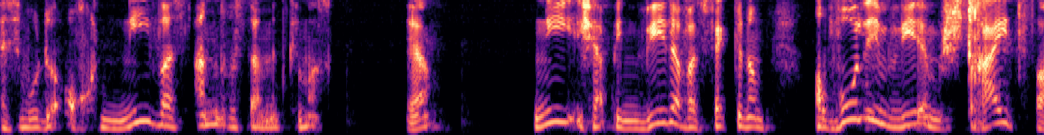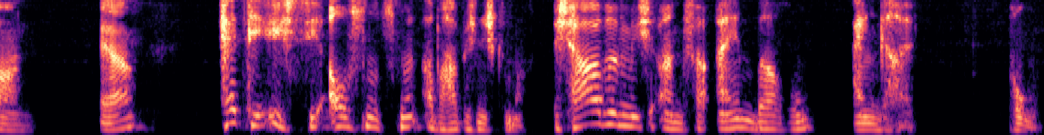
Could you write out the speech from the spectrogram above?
es wurde auch nie was anderes damit gemacht. Ja? Nie. Ich habe ihm weder was weggenommen, obwohl wir im Streit waren. Ja? Hätte ich sie ausnutzen können, aber habe ich nicht gemacht. Ich habe mich an Vereinbarung eingehalten. Punkt.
